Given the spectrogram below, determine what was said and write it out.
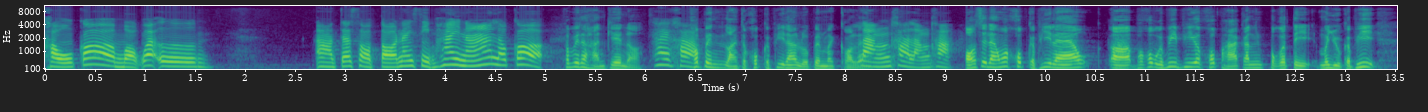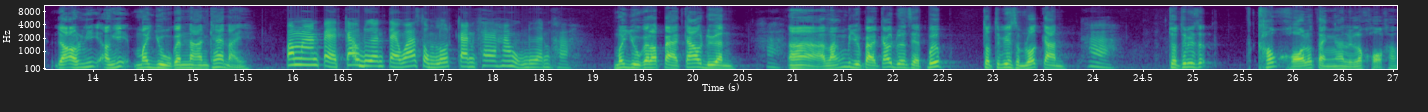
เขาก็บอกว่าเอออาจจะสอบต่อในสิบให้นะ แล้วก็ๆ เขาเป็นทหารเกณฑ์เหรอ ใช่ค่ะ เขาเป็นหลังจากคบกับพี่แล้วหรือเป็นมาก่อนแล้ว หลังค่ะหลังค่ะ อ๋อแสดงว่าคบกับพี่แล้ว เอ่อพอคบกับพี่พี่ก็คบหากันปกติมาอยู่กับพี่แล้วเอางี้เอางี้มาอยู่กันนานแค่ไหน ประมาณ8ปดเเดือน แต่ว่าสมรสกันแค่ห้าหกเดือนค่ะ มาอยู่กันเราแปดเก้าเดือนค่ะ อ่าหลังมาอยู่แปดเก้าเดือนเสร็จปุ๊บจดทะเบียนสมรสกัน ค่ะ จดทะเบียนสมเขาขอเราแต่งงานหรือเราขอเขา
